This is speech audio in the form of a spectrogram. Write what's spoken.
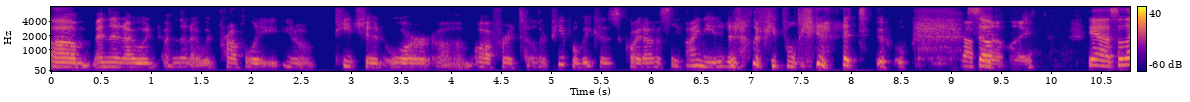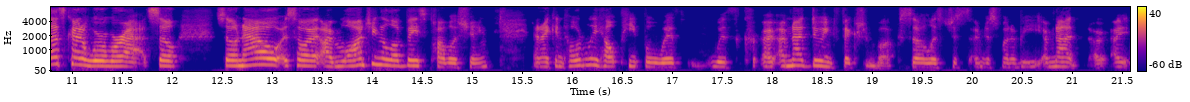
um, and then i would and then i would promptly you know teach it or um, offer it to other people because quite honestly if i needed it other people needed it too Definitely. so yeah so that's kind of where we're at so so now so I, am launching a love based publishing and i can totally help people with with I, am not doing fiction books so let's just i'm just going to be i'm not i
